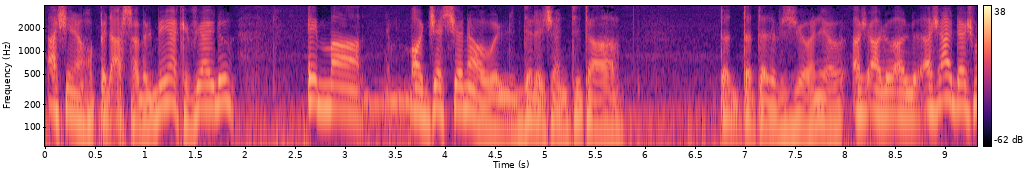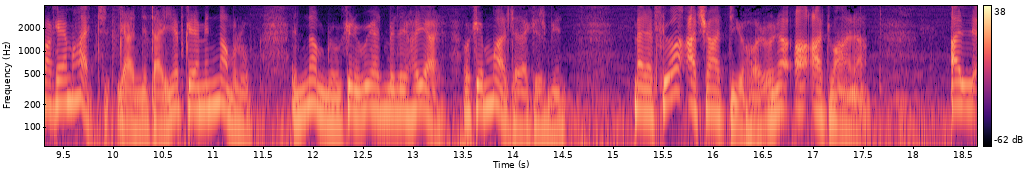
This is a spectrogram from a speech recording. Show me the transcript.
għax jiena nħobb inqassam il-bija kif jgħidu, imma oġġezzjonaw il-diriġenti ta' tat-televiżjoni, għax qalu għax għadha għax ma kien hemm ħadd jgħanni tajjeb, kien hemm in-numru. In-numru kien wieħed mill-aħjar u kien Malta dak iż-żmien. Mela tlu għaqqad xi ħadd ieħor u għaqqad magħna. Qal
